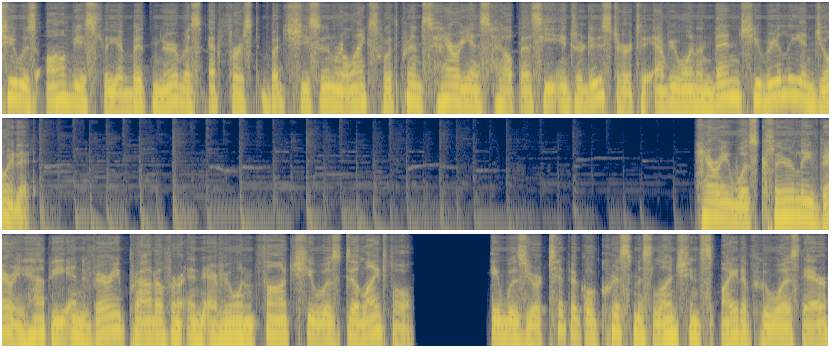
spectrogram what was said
She was obviously a bit nervous at first but she soon relaxed with Prince Harry's help as he introduced her to everyone and then she really enjoyed it. Harry was clearly very happy and very proud of her and everyone thought she was delightful. It was your typical Christmas lunch in spite of who was there,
